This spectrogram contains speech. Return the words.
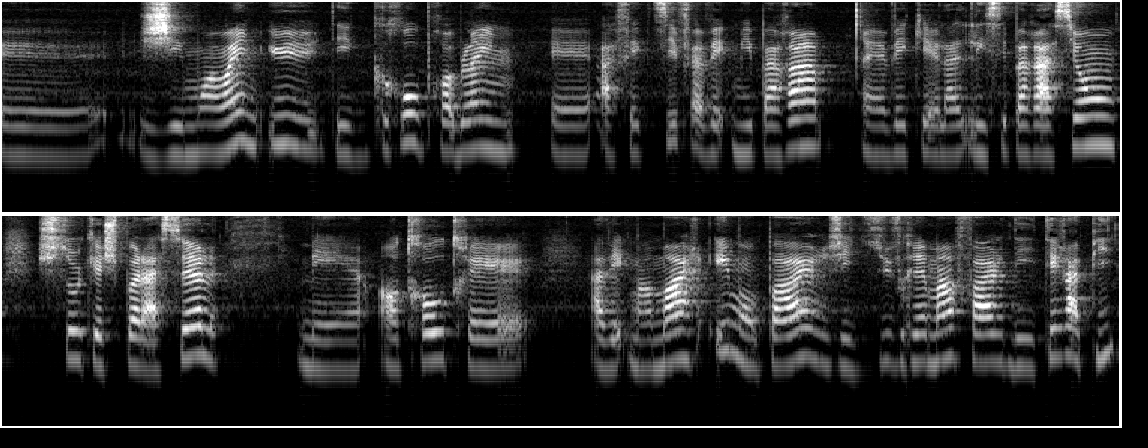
euh, j'ai moi-même eu des gros problèmes euh, affectifs avec mes parents, avec les séparations. Je suis sûre que je suis pas la seule, mais entre autres, avec ma mère et mon père, j'ai dû vraiment faire des thérapies.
